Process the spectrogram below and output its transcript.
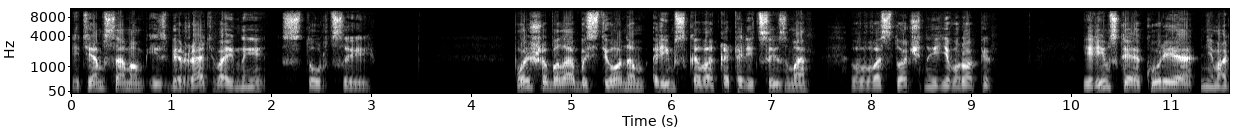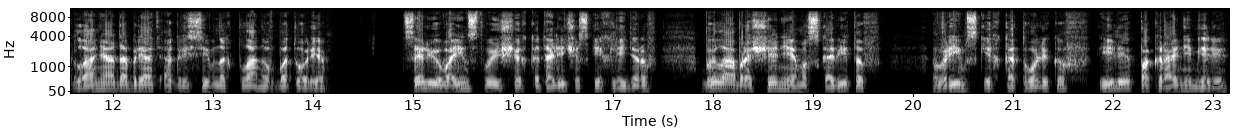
и тем самым избежать войны с Турцией. Польша была бастионом римского католицизма в Восточной Европе, и римская курия не могла не одобрять агрессивных планов Батория. Целью воинствующих католических лидеров было обращение московитов в римских католиков или, по крайней мере,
